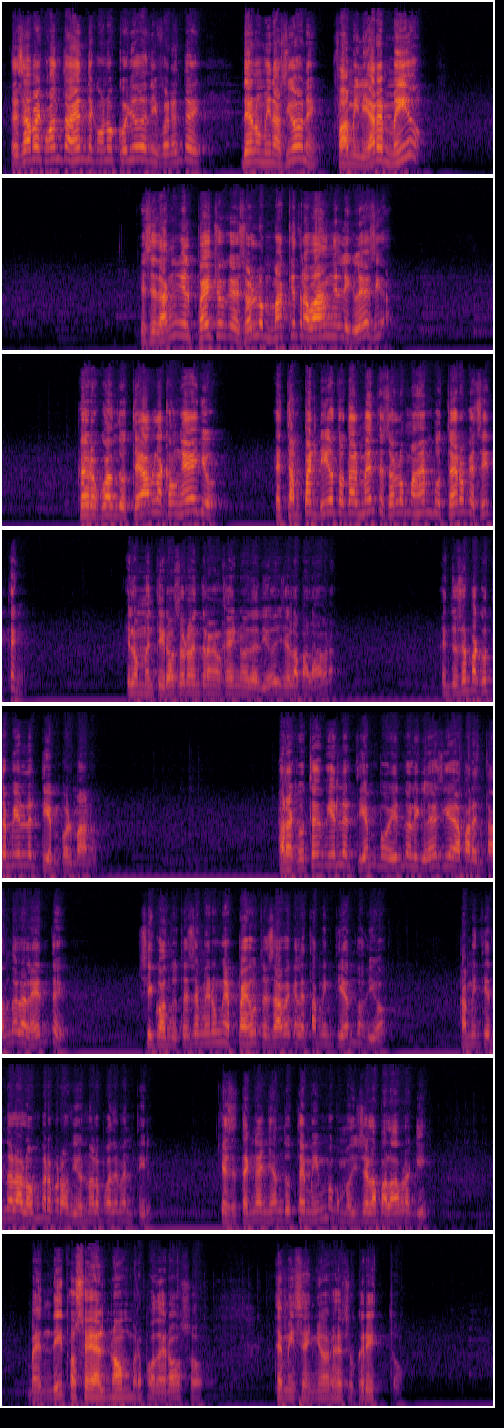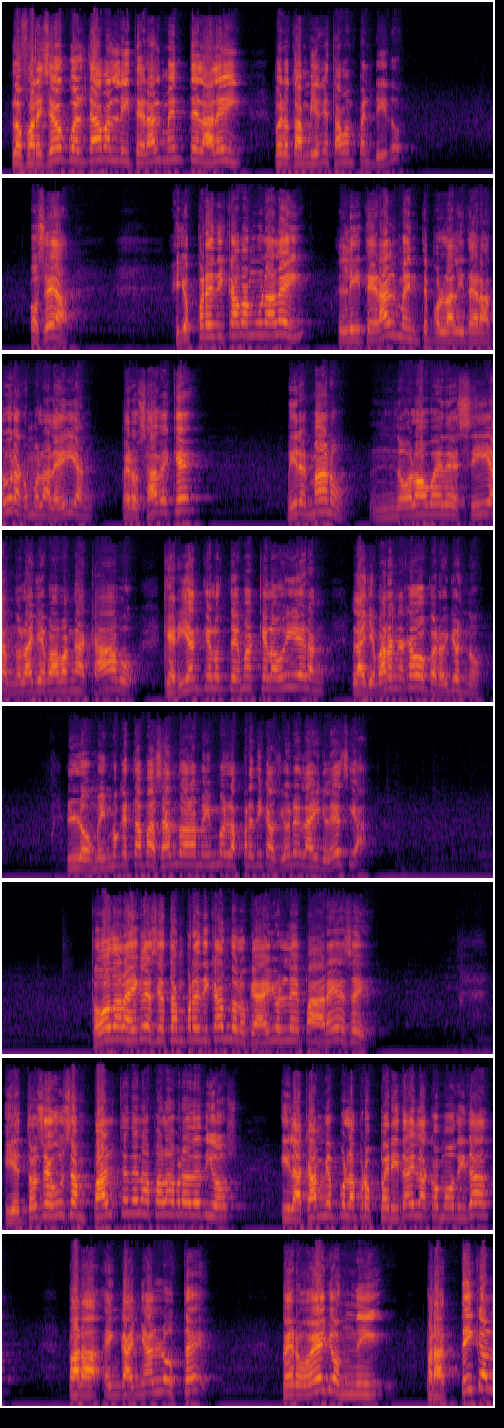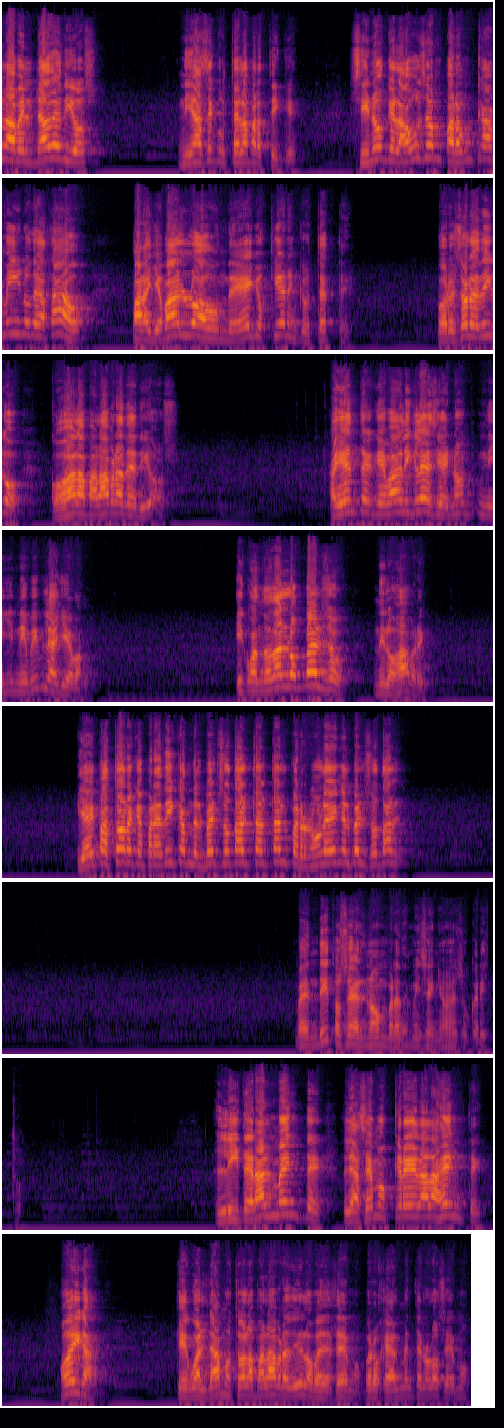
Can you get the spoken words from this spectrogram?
¿Usted sabe cuánta gente conozco yo de diferentes denominaciones? Familiares míos que se dan en el pecho que son los más que trabajan en la iglesia. Pero cuando usted habla con ellos, están perdidos totalmente, son los más embusteros que existen. Y los mentirosos no entran al reino de Dios, dice la palabra. Entonces, ¿para qué usted pierde el tiempo, hermano? ¿Para qué usted pierde el tiempo yendo a la iglesia y aparentándole a la gente? Si cuando usted se mira un espejo, usted sabe que le está mintiendo a Dios. Está mintiendo al hombre, pero a Dios no le puede mentir. Que se está engañando usted mismo, como dice la palabra aquí. Bendito sea el nombre poderoso de mi Señor Jesucristo. Los fariseos guardaban literalmente la ley, pero también estaban perdidos. O sea, ellos predicaban una ley literalmente por la literatura, como la leían. Pero ¿sabe qué? Mire hermano, no la obedecían, no la llevaban a cabo. Querían que los demás que la oyeran la llevaran a cabo, pero ellos no. Lo mismo que está pasando ahora mismo en las predicaciones en las iglesias. Todas las iglesias están predicando lo que a ellos les parece. Y entonces usan parte de la palabra de Dios y la cambian por la prosperidad y la comodidad para engañarlo a usted. Pero ellos ni practican la verdad de Dios, ni hacen que usted la practique, sino que la usan para un camino de atajo, para llevarlo a donde ellos quieren que usted esté. Por eso le digo, coja la palabra de Dios. Hay gente que va a la iglesia y no, ni, ni Biblia llevan. Y cuando dan los versos, ni los abren. Y hay pastores que predican del verso tal, tal, tal, pero no leen el verso tal. Bendito sea el nombre de mi Señor Jesucristo. Literalmente le hacemos creer a la gente, oiga, que guardamos toda la palabra de Dios y la obedecemos, pero realmente no lo hacemos.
